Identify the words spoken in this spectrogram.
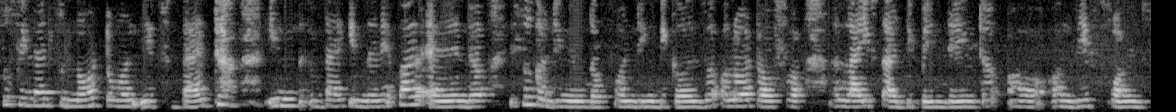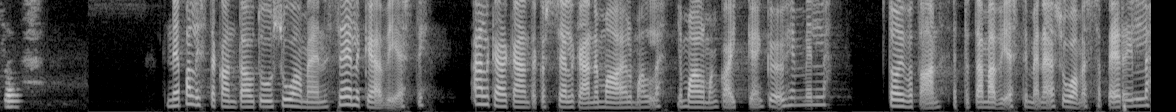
So Finland should not turn its back in back in the Nepal and uh, it should continue the funding because a lot of uh, lives are dependent uh, on these funds. Nepalista kantautuu Suomeen selkeä viesti Älkää kääntäkö selkäänne maailmalle ja maailman kaikkein köyhimmille. Toivotaan, että tämä viesti menee Suomessa perille.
